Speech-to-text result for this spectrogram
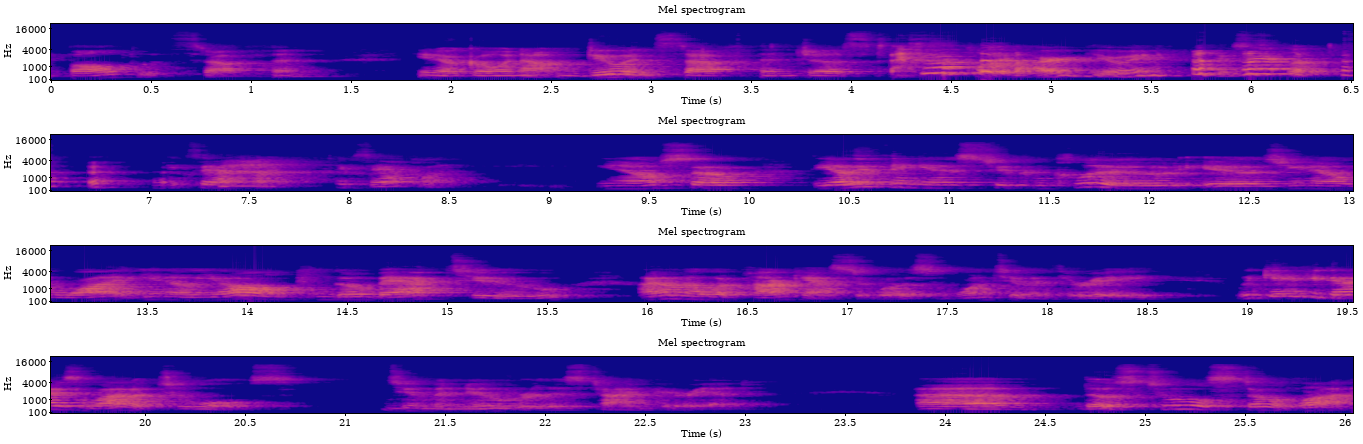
involved with stuff and, you know, going out and doing stuff than just Exactly. arguing. Exactly. Exactly. Exactly. You know, so the other thing is to conclude is, you know, why, you know, y'all can go back to, I don't know what podcast it was, one, two, and three. We gave you guys a lot of tools to maneuver this time period. Um, those tools still apply.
